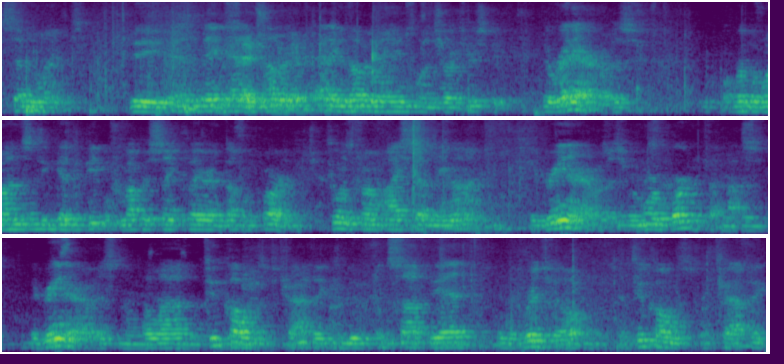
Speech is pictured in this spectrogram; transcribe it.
seven lanes. The, and they added another, adding another lane on Chartier Street. The red arrows were the ones to get people from Upper St. Clair and Duffin Park to and from I-79. The green arrows were more important to us. The green arrows allowed two columns of traffic to move from Lafayette into Bridgeville, and two columns of traffic,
